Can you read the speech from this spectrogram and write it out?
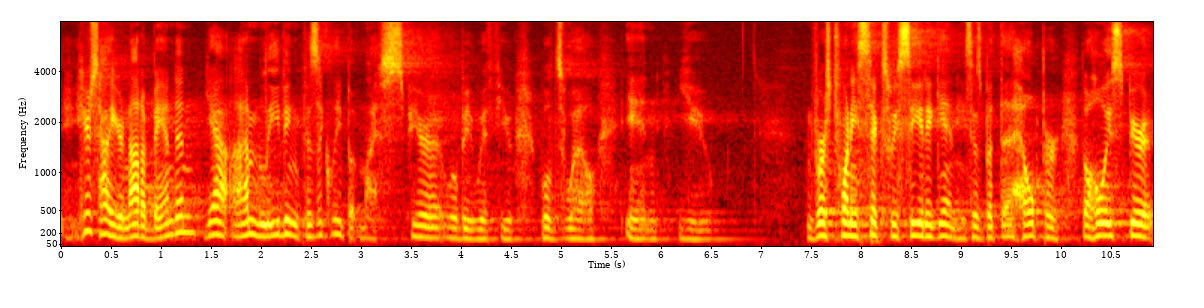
here's how you're not abandoned. Yeah, I'm leaving physically, but my spirit will be with you, will dwell in you. In verse 26, we see it again. He says, But the Helper, the Holy Spirit,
